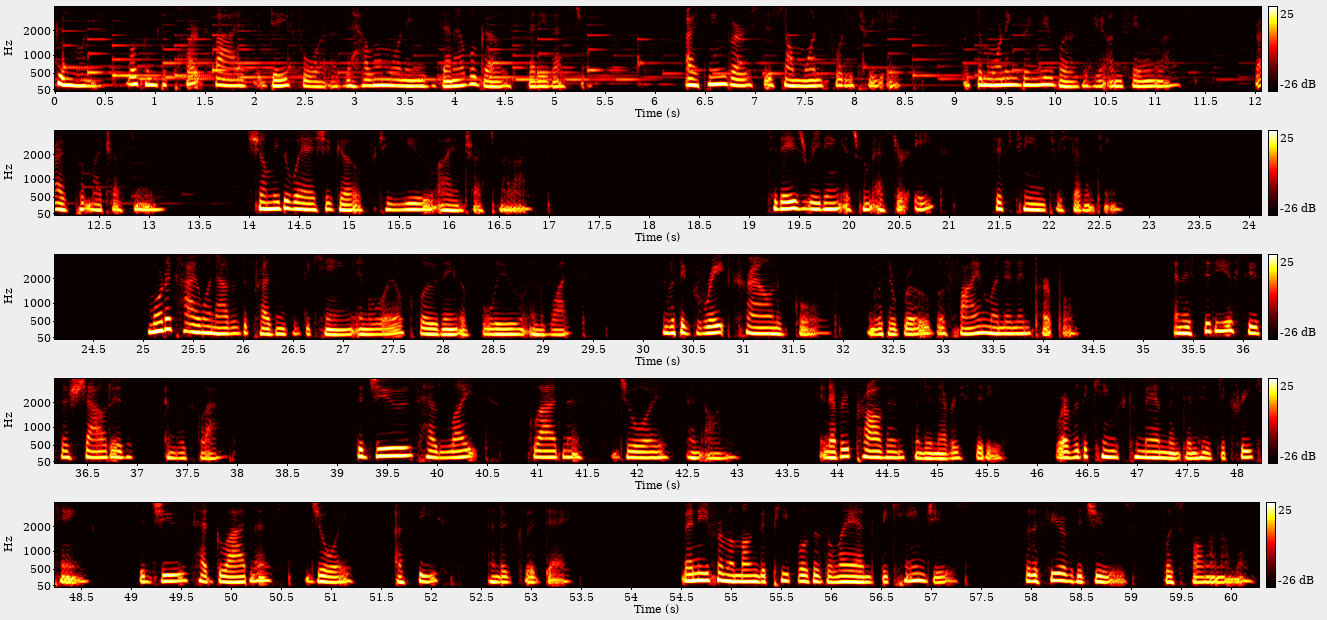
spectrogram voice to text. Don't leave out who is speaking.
Speaker 1: Good morning. Welcome to part five, day four of the Hello Mornings Then I Will Go study of Esther. Our theme verse is Psalm 143 8. Let the morning bring me word of your unfailing love, for I have put my trust in you. Show me the way I should go, for to you I entrust my life. Today's reading is from Esther 8 15 through 17. Mordecai went out of the presence of the king in royal clothing of blue and white and with a great crown of gold, and with a robe of fine linen and purple. And the city of Susa shouted and was glad. The Jews had light, gladness, joy, and honor. In every province and in every city, wherever the king's commandment and his decree came, the Jews had gladness, joy, a feast, and a good day. Many from among the peoples of the land became Jews, for the fear of the Jews was fallen on them.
